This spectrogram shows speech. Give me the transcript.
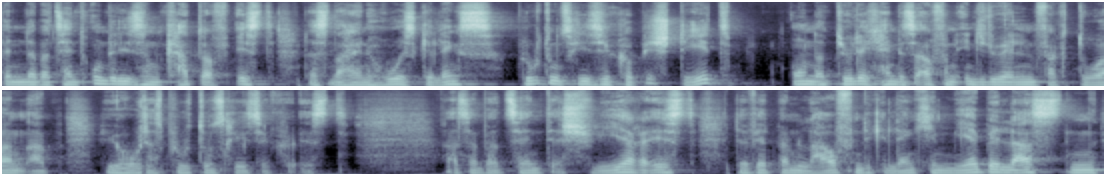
wenn der Patient unter diesem Cut-off ist, dass nach ein hohes Gelenksblutungsrisiko besteht. Und natürlich hängt es auch von individuellen Faktoren ab, wie hoch das Blutungsrisiko ist. Also ein Patient, der schwerer ist, der wird beim Laufen die Gelenke mehr belasten.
